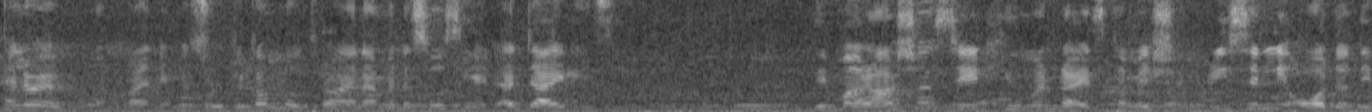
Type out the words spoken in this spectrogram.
Hello everyone, my name is Jyotika Malhotra and I'm an associate at Dialezee. The Maharashtra State Human Rights Commission recently ordered the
